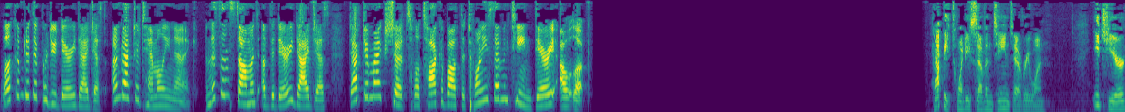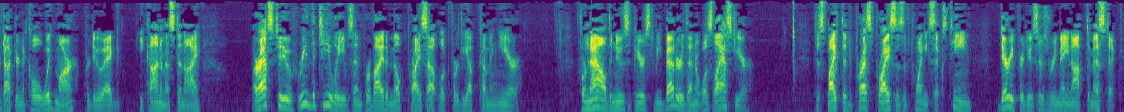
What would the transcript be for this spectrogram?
Welcome to the Purdue Dairy Digest. I'm Dr. Tamilee Nennich. In this installment of the Dairy Digest, Dr. Mike Schutz will talk about the 2017 Dairy Outlook. Happy 2017 to everyone. Each year, Dr. Nicole Widmar, Purdue Ag economist, and I are asked to read the tea leaves and provide a milk price outlook for the upcoming year. For now, the news appears to be better than it was last year. Despite the depressed prices of 2016, dairy producers remain optimistic.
